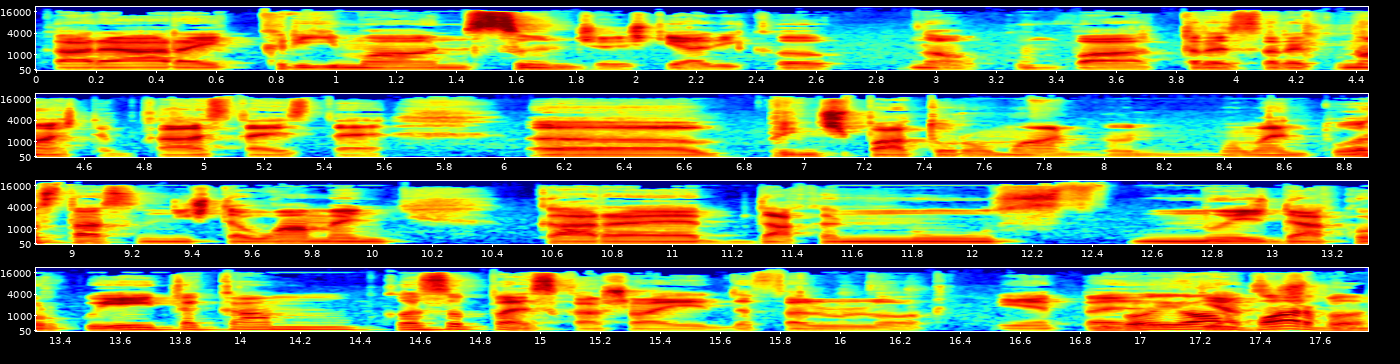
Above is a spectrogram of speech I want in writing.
care are crima în sânge, știi? Adică, no, cumva trebuie să recunoaștem că asta este uh, principatul roman în momentul ăsta. Sunt niște oameni care, dacă nu, nu ești de acord cu ei, te cam căsăpesc, așa e de felul lor. E pe Bă, eu am barbă.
